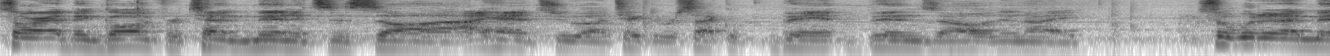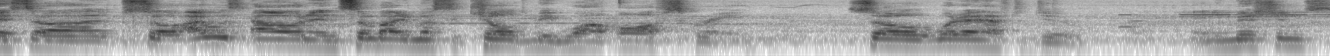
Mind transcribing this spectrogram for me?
Sorry, I've been gone for 10 minutes. It's, uh, I had to uh, take the recycle bin, bins out and I... So what did I miss? Uh, so I was out and somebody must have killed me while off screen. So what did I have to do? Any missions?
